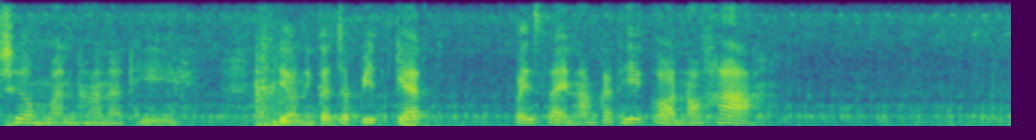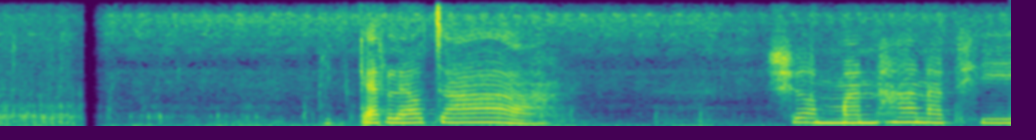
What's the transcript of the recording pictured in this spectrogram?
เชื่อมมัน 5 นาที เดี๋ยวนี้ก็จะปิดแก๊สไปใส่น้ำกะทิก่อนเนาะค่ะ ปิดแก๊สแล้วจ้า เชื่อมมัน 5 นาที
